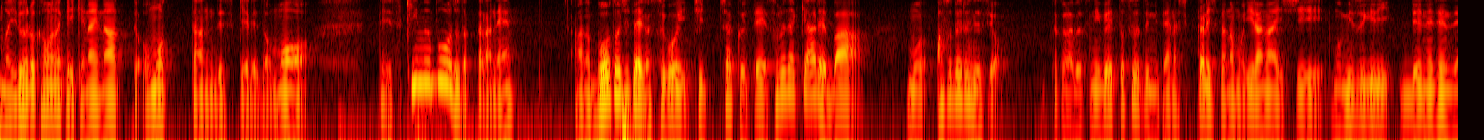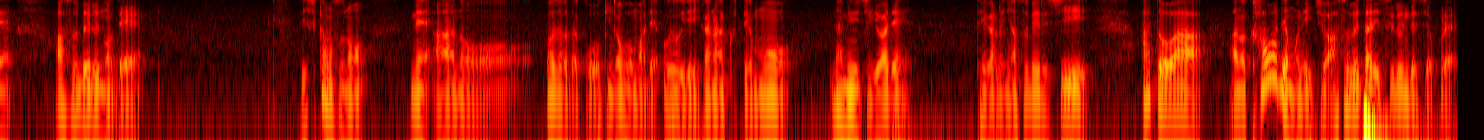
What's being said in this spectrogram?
いろいろ買わなきゃいけないなって思ったんですけれどもでスキムボードだったらねあのボード自体がすごいちっちゃくてそれだけあればもう遊べるんですよ。だから別にウェットスーツみたいなしっかりしたのもいらないしもう水着でね全然遊べるのででしかもそのねあのわざわざこう沖の方まで泳いでいかなくても波打ち際で手軽に遊べるしあとはあの川でもね一応遊べたりするんですよこれ。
